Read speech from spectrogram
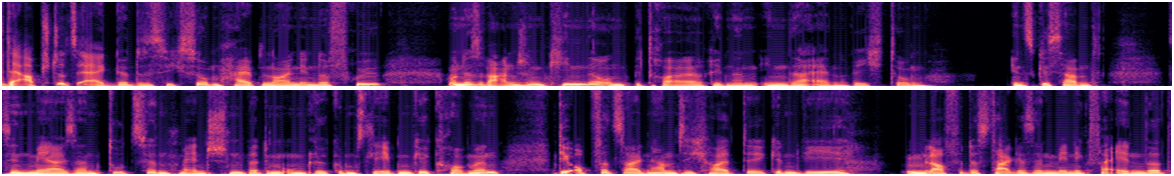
Der Absturz eignete sich so um halb neun in der Früh und es waren schon Kinder und Betreuerinnen in der Einrichtung. Insgesamt sind mehr als ein Dutzend Menschen bei dem Unglück ums Leben gekommen. Die Opferzahlen haben sich heute irgendwie im Laufe des Tages ein wenig verändert.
